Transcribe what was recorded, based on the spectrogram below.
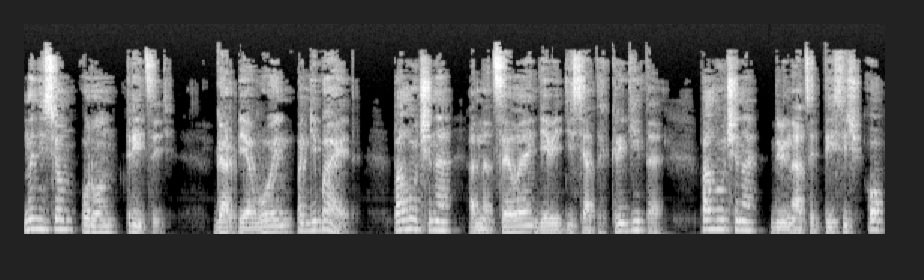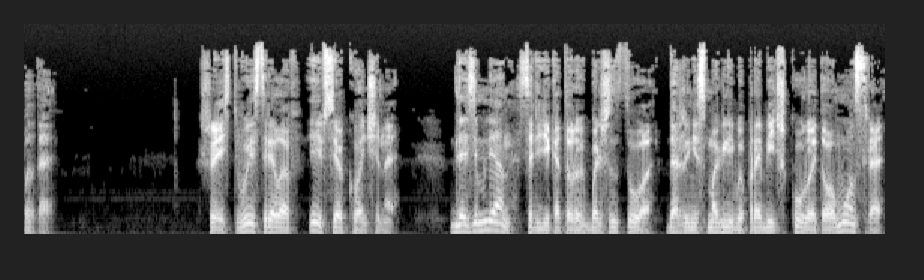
Нанесен урон 30. Гарпия-воин погибает. Получено 1,9 кредита. Получено 12 тысяч опыта. Шесть выстрелов, и все кончено. Для землян, среди которых большинство даже не смогли бы пробить шкуру этого монстра,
